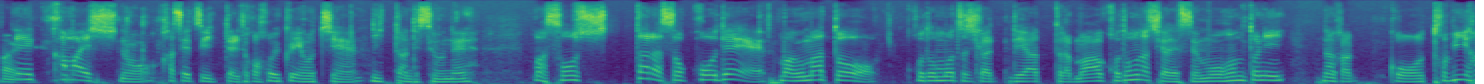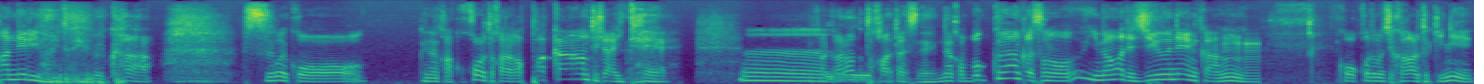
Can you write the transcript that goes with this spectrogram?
はい。で、釜石の仮設行ったりとか、保育園、幼稚園に行ったんですよね。まあ、そしたらそこで、まあ、馬と子供たちが出会ったら、まあ、子供たちがですね、もう本当になんかこう、飛び跳ねるようにというか、すごいこう、なんか心とかがパカーンと開いて、うんガラッと変わったんですね。なんか僕なんかその、今まで10年間、こう子供たちが関わるときに、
